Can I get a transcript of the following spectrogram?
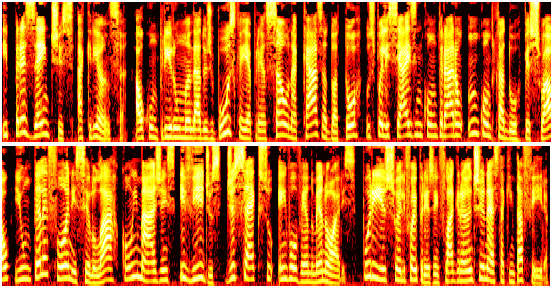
e presentes à criança. Ao cumprir um mandado de busca e apreensão na casa do ator, os policiais encontraram um computador pessoal e um telefone celular com imagens e vídeos de sexo envolvendo menores. Por isso, ele foi preso em flagrante nesta quinta-feira.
